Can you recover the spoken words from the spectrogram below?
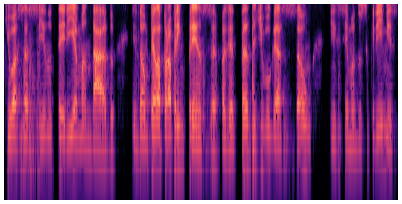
que o assassino teria mandado. Então, pela própria imprensa, fazer tanta divulgação em cima dos crimes,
